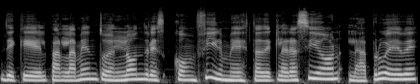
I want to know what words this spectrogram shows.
de que el Parlamento en Londres confirme esta declaración, la apruebe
